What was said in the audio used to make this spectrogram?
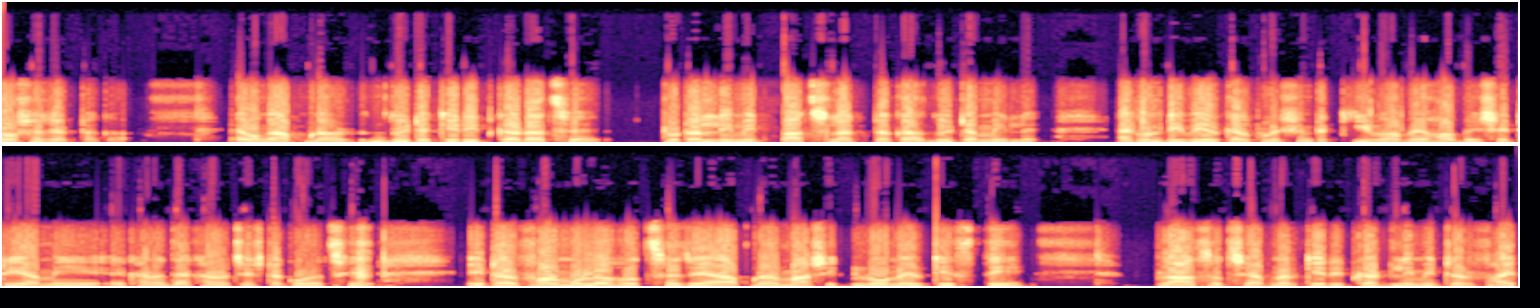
দশ হাজার টাকা। এবং আপনার দুইটা ক্রেডিট কার্ড আছে টোটাল লিমিট পাঁচ লাখ টাকা, দুইটা মিলে। এখন ডিবিএর ক্যালকুলেশনটা কীভাবে হবে সেটি আমি এখানে দেখানোর চেষ্টা করেছি। এটার ফর্মুলা হচ্ছে যে আপনার মাসিক লোনের কিস্তি প্লাস হচ্ছে আপনার ক্রেডিট কার্ড লিমিটের ফাইভ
